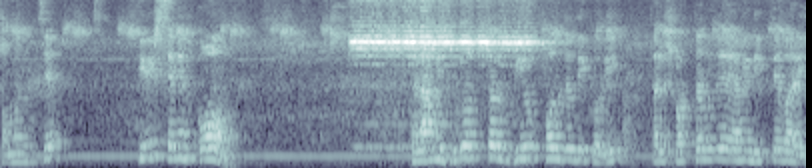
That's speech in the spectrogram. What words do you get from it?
সময় হচ্ছে তিরিশ সেকেন্ড কম। তাহলে আমি দূরত্বর বিয়োগফল যদি করি, তাহলে শর্তানুযায়ী আমি লিখতে পারি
